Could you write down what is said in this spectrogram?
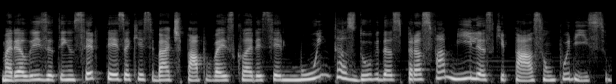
Maria Luísa, eu tenho certeza que esse bate-papo vai esclarecer muitas dúvidas para as famílias que passam por isso.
